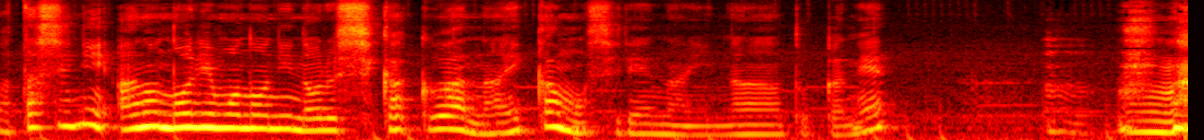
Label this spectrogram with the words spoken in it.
私にあの乗り物に乗る資格はないかもしれないなとかね、うん。うん、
